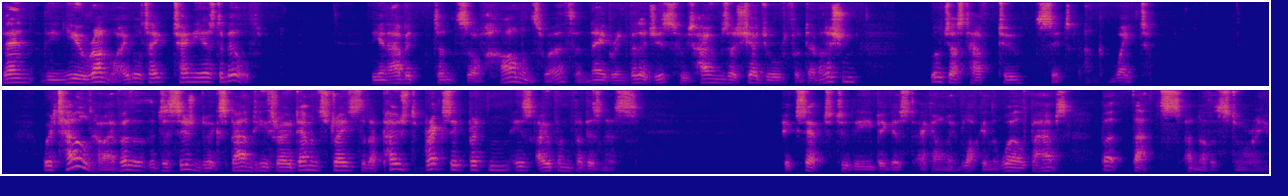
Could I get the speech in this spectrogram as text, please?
Then the new runway will take 10 years to build. The inhabitants of Harmondsworth and neighbouring villages whose homes are scheduled for demolition will just have to sit and wait. We're told, however, that the decision to expand Heathrow demonstrates that a post Brexit Britain is open for business. Except to the biggest economic bloc in the world, perhaps, but that's another story.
